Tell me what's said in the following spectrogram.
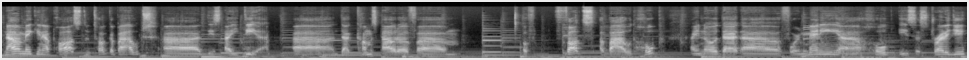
Now I'm making a pause to talk about this idea that comes out of. Um, of thoughts about hope. I know that uh, for many, uh, hope is a strategy,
